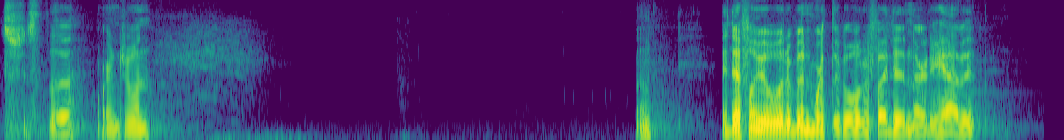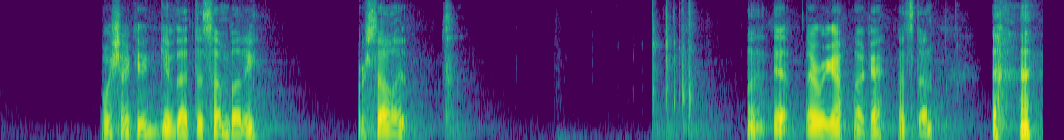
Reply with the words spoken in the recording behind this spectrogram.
It's just the orange one. Oh. It definitely would have been worth the gold if I didn't already have it. Wish I could give that to somebody. Or sell it. Uh, yep, there we go. Okay, that's done.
